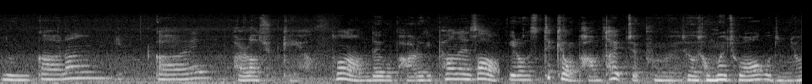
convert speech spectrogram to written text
눈가랑 입가에 발라줄게요. 손 안 대고 바르기 편해서 이런 스틱형 밤 타입 제품을 제가 정말 좋아하거든요.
